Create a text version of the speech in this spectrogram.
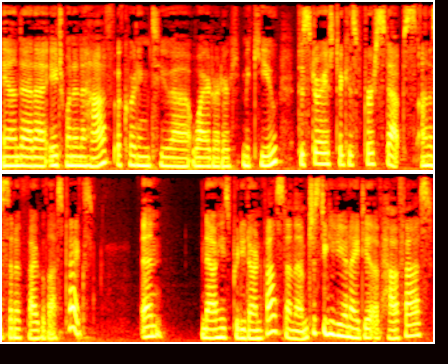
And at uh, age one and a half, according to uh, Wired writer McHugh, Pistorius took his first steps on a set of fiberglass pegs. And now he's pretty darn fast on them. Just to give you an idea of how fast,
